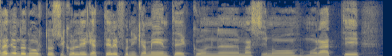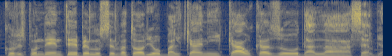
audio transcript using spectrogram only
Radio Onda d'Urto si collega telefonicamente con eh, Massimo Moratti, corrispondente per l'osservatorio Balcani-Caucaso dalla Serbia.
